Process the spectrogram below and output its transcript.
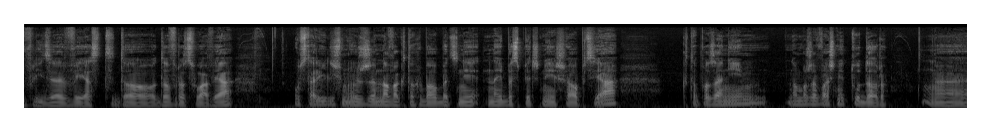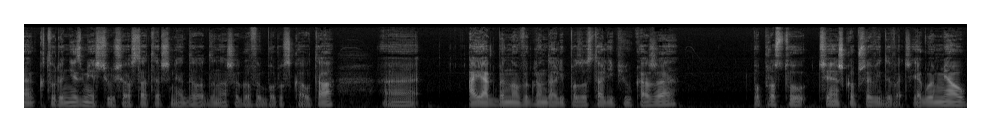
w lidze wyjazd do, do Wrocławia. Ustaliliśmy już, że Nowak to chyba obecnie najbezpieczniejsza opcja. Kto poza nim? No może właśnie Tudor, który nie zmieścił się ostatecznie do, do naszego wyboru skauta. A jak będą wyglądali pozostali piłkarze? Po prostu ciężko przewidywać. Jakbym miał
